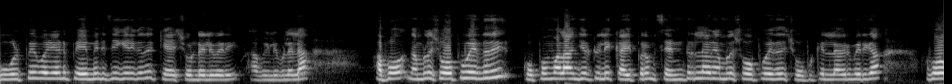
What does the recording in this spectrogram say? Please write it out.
ഗൂഗിൾ പേ വഴിയാണ് പേയ്മെന്റ് സ്വീകരിക്കുന്നത് ക്യാഷ് ഓൺ ഡെലിവറി അവൈലബിൾ അല്ല. അപ്പോൾ നമ്മൾ ഷോപ്പ് വരുന്നത് കൊപ്പം വളാഞ്ചേട്ടുള്ളി കൈപ്പുറം സെന്ററിലാണ് നമ്മൾ ഷോപ്പ് വരുന്നത്. ഷോപ്പിലേക്ക് എല്ലാവരും വരിക. അപ്പോൾ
